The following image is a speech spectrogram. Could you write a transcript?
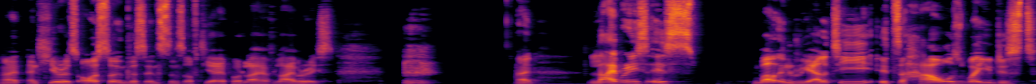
right? And here is also in this instance of TIA portal I have libraries. right? Libraries is, well, in reality, it's a house where you just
